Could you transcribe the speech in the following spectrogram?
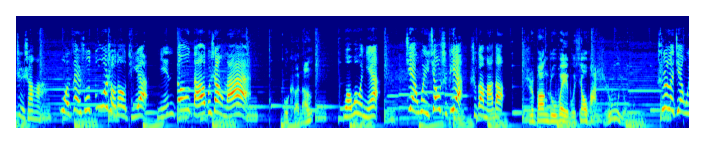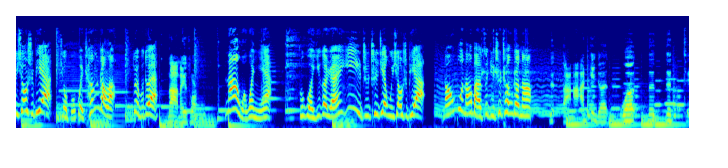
智商啊，我再说多少道题，您都答不上来。不可能！我问问你，健胃消食片是干嘛的？是帮助胃部消化食物用的。吃了健胃消食片就不会撑着了，对不对？那没错。那我问你，如果一个人一直吃健胃消食片，能不能把自己吃撑着呢？啊啊！这个我，那那这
